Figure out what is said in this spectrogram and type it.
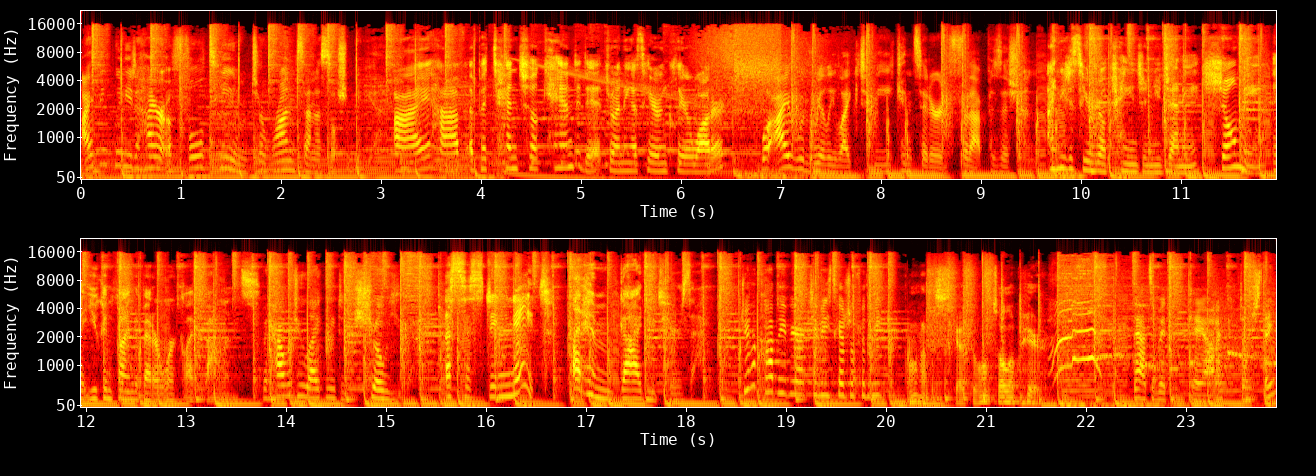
I think we need to hire a full team to run Senna's social media. I have a potential candidate joining us here in Clearwater. Well, I would really like to be considered for that position. I need to see a real change in you, Jenny. Show me that you can find a better work-life balance. But how would you like me to show you? Assisting Nate. Let him guide you to your Zach. Do you have a copy of your activity schedule for the week? I don't have a schedule. It's all up here. That's a bit chaotic, don't you think?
